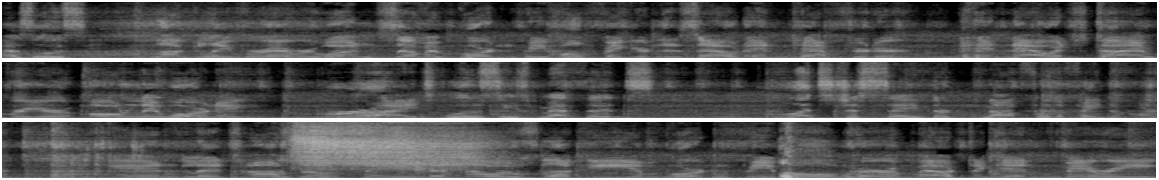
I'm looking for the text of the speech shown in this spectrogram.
as Lucy. Luckily for everyone, some important people figured this out and captured her. And now it's time for your only warning. Right, Lucy's methods, let's just say they're not for the faint of heart. And let's also say that those lucky important people were about to get very,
